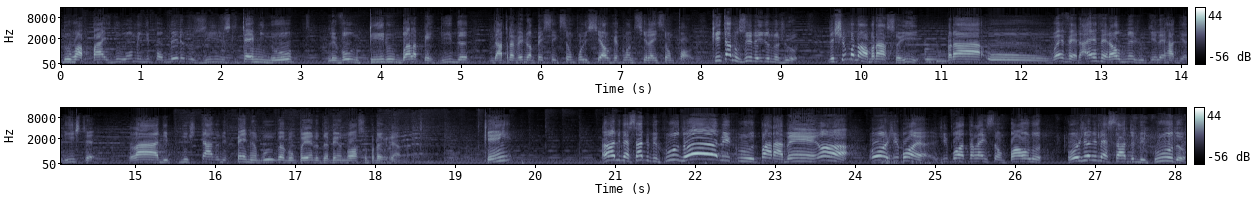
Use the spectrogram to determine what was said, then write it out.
do rapaz, do homem de Palmeira dos Índios que terminou, levou um tiro, bala perdida, através de uma perseguição policial que acontecia lá em São Paulo. Quem está nos vendo aí, dona Ju? Deixa eu mandar um abraço aí para o Everaldo, Everaldo, né, Ju, que ele é radialista, lá de, do estado de Pernambuco, acompanhando também o nosso programa. Quem? aniversário do Bicudo? Ô, oh, Bicudo, parabéns! Ó, oh, ô, Gibóia, Gibó tá lá em São Paulo. Hoje é aniversário do Bicudo.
